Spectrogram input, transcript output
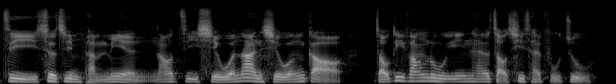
自己设计版面，然后自己写文案、写文稿、找地方录音，还有找器材辅助。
